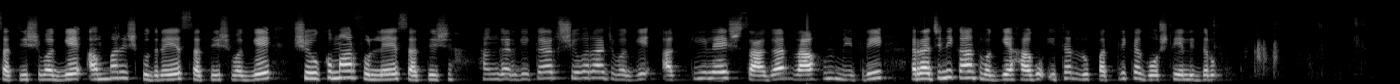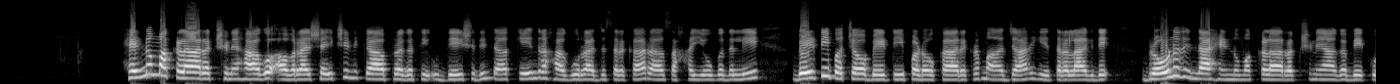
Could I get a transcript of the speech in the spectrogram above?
ಸತೀಶ್ ವಗ್ಗೆ ಅಂಬರೀಶ್ ಕುದುರೆ, ಸತೀಶ್ ವಗ್ಗೆ, ಶಿವಕುಮಾರ್ ಫುಲ್ಲೆ, ಸತೀಶ್ ಹಂಗರ್ಗಿಕರ್, ಶಿವರಾಜ್ ವಗ್ಗೆ, ಅಖಿಲೇಶ್ ಸಾಗರ್, ರಾಹುಲ್ ಮೇತ್ರಿ, ರಜನಿಕಾಂತ್ ವಗ್ಗೆ ಹಾಗೂ ಇತರರು ಪತ್ರಿಕಾಗೋಷ್ಠಿಯಲ್ಲಿದ್ದರು. ಹೆಣ್ಣು ಮಕ್ಕಳ ರಕ್ಷಣೆ ಹಾಗೂ ಅವರ ಶೈಕ್ಷಣಿಕ ಪ್ರಗತಿ ಉದ್ದೇಶದಿಂದ ಕೇಂದ್ರ ಹಾಗೂ ರಾಜ್ಯ ಸರ್ಕಾರ ಸಹಯೋಗದಲ್ಲಿ ಬೇಟಿ ಬಚಾವ್, ಬೇಟಿ ಪಡೋ ಕಾರ್ಯಕ್ರಮ ಜಾರಿಗೆ ತರಲಾಗಿದೆ. ಭ್ರೂಣದಿಂದ ಹೆಣ್ಣು ಮಕ್ಕಳ ರಕ್ಷಣೆಯಾಗಬೇಕು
